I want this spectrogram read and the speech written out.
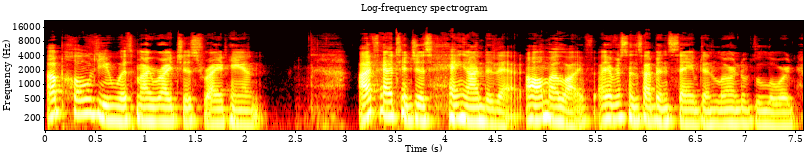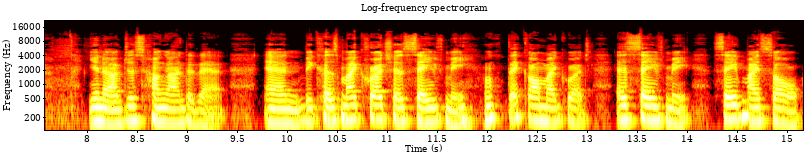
uphold you with my righteous right hand. I've had to just hang on to that all my life, ever since I've been saved and learned of the Lord. You know, I've just hung on to that. And because my crutch has saved me, they call my crutch, has saved me, saved my soul,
